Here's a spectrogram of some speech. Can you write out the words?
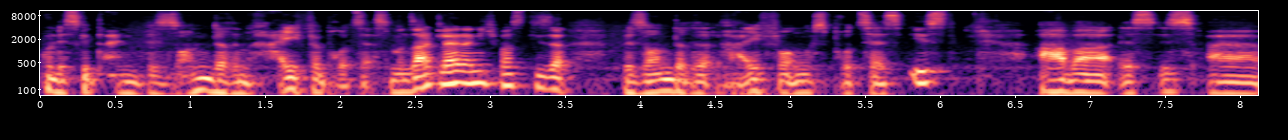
Und es gibt einen besonderen Reifeprozess. Man sagt leider nicht, was dieser besondere Reifungsprozess ist, aber es ist äh,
